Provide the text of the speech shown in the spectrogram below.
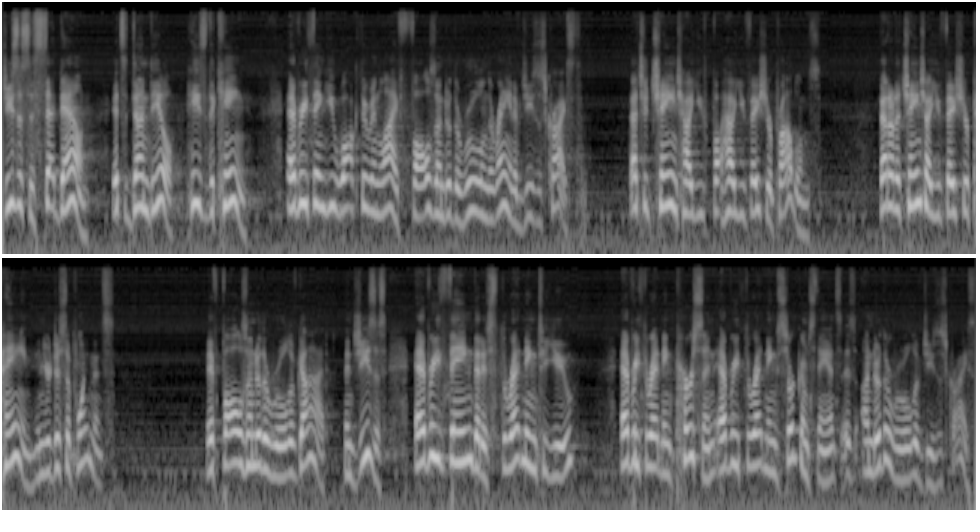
Jesus is set down. It's a done deal. He's the king. Everything you walk through in life falls under the rule and the reign of Jesus Christ. That should change how you, how you face your problems. That ought to change how you face your pain and your disappointments. It falls under the rule of God and Jesus. Everything that is threatening to you, Every threatening person, every threatening circumstance is under the rule of Jesus Christ.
